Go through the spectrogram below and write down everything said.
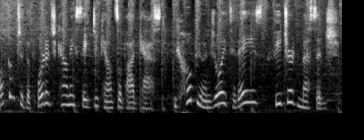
Welcome to the Portage County Safety Council podcast. We hope you enjoy today's featured message.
